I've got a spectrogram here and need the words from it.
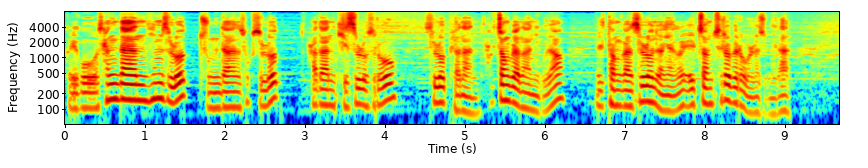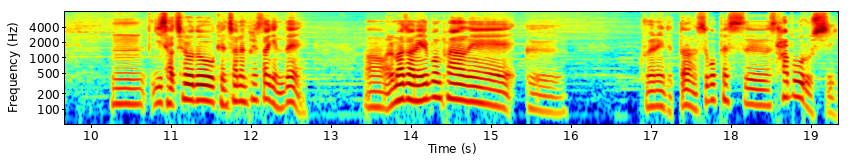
그리고 상단 힘 슬롯, 중단 속 슬롯, 하단 기 슬롯으로 슬롯 변환, 확정 변환이고요. 1턴간 슬롯 영향을 1.75배로 올려줍니다. 음, 이 자체로도 괜찮은 필살기인데 어, 얼마 전에 일본판에 그 구현이 됐던 스고패스 사보루시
